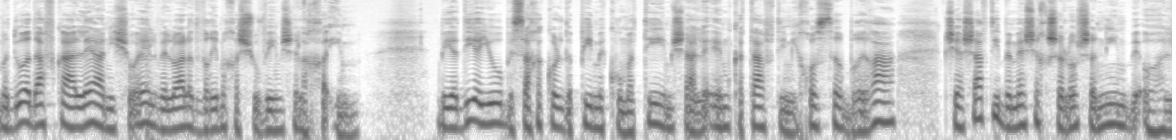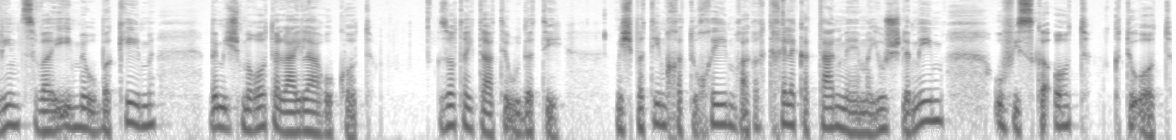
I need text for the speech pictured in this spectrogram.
מדוע דווקא עליה אני שואל ולא על הדברים החשובים של החיים. בידי היו בסך הכל דפים מקומטים שעליהם כתבתי מחוסר ברירה, כשישבתי במשך שלוש שנים באוהלים צבאיים מאובקים במשמרות הלילה ארוכות. זאת הייתה תעודתי. משפטים חתוכים, רק חלק קטן מהם היו שלמים, ופסקאות קטועות.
